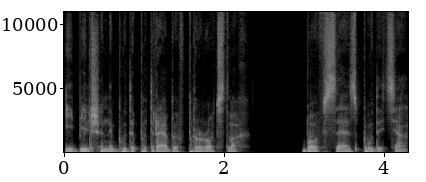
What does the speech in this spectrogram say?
і більше не буде потреби в пророцтвах, бо все збудеться.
